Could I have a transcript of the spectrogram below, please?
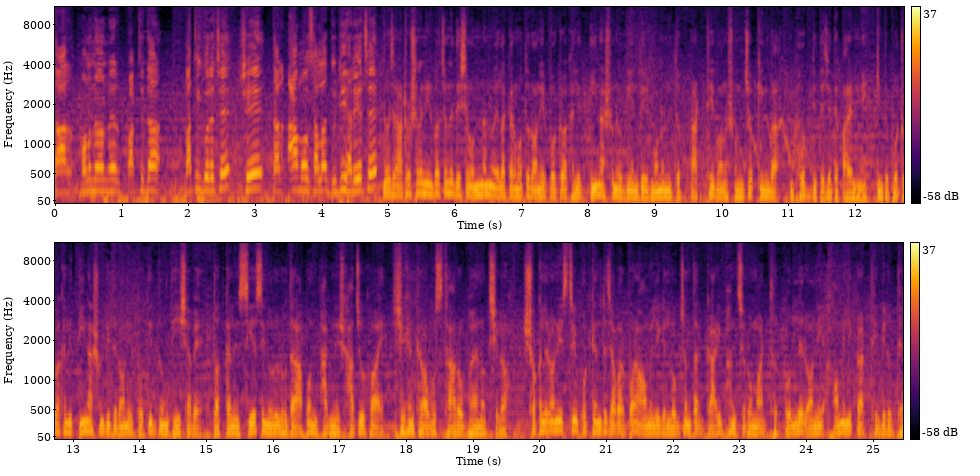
তার মনোনয়নের প্রার্থিতা বাতিল করেছে। সে তার আম ও সালা দুটি হারিয়েছে। দু সালে নির্বাচনে দেশের অন্যান্য এলাকার মতো রনির পটুয়াখালী তিন আসনেও বিএনপির মনোনীত প্রার্থী গণসংযোগ কিংবা ভোট দিতে যেতে পারেননি। কিন্তু পটুয়াখালী তিন আসনটিতে রনির প্রতিদ্বন্দ্বী হিসাবে তৎকালীন সিএসি নুরুল হুদার আপন ভাগ্নে সাজু হয়। সেখানকার অবস্থা আরও ভয়ানক ছিল। সকালে রনির স্ত্রী ভোট কেন্দ্রে যাবার পর আওয়ামী লীগের লোকজন তার গাড়ি ভাঙচুর ও মারধর করলে রনি আওয়ামী লীগ প্রার্থীর বিরুদ্ধে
